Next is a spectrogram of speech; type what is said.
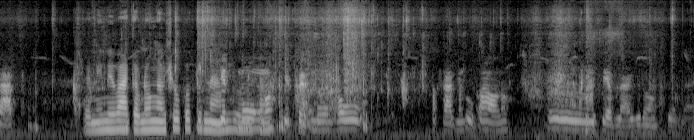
สาดตอนนี้ไม่ว่ากับน้องงามโชคก็กินน้ำอเจ็ดยู่โมงนะคะเนาะเจ็ดแปดโมงเขาอากาศมันอบอ้าวเนาะเออเสียบหลายพี่น้องเสียบหลาย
